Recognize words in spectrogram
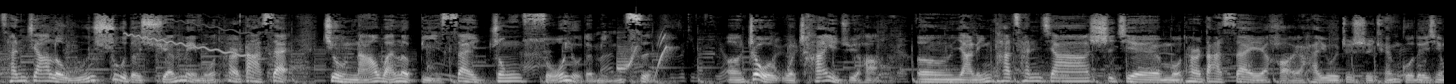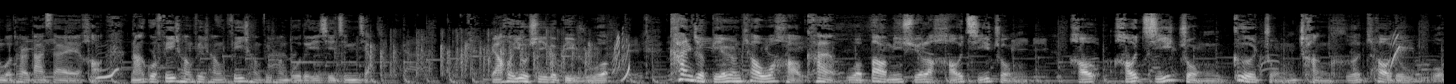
参加了无数的选美模特儿大赛，就拿完了比赛中所有的名次。嗯，这我我插一句哈，嗯，哑铃她参加世界模特大赛也好呀，还有就是全国的一些模特大赛也好，拿过非常非常非常非常多的一些金奖。然后又是一个比如，看着别人跳舞好看，我报名学了好几种。好好几种各种场合跳的舞，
